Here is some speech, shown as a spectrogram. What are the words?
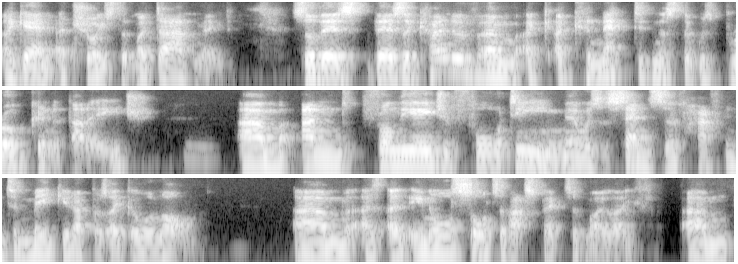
Again, a choice that my dad made. So there's there's a kind of um, a, a, connectedness that was broken at that age. Hmm. Um, and from the age of 14, there was a sense of having to make it up as I go along um, as, uh, in all sorts of aspects of my life. Um,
